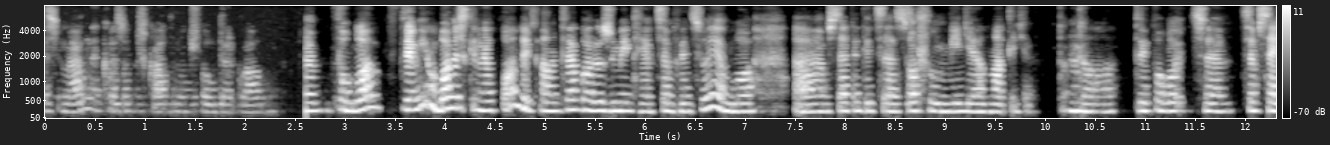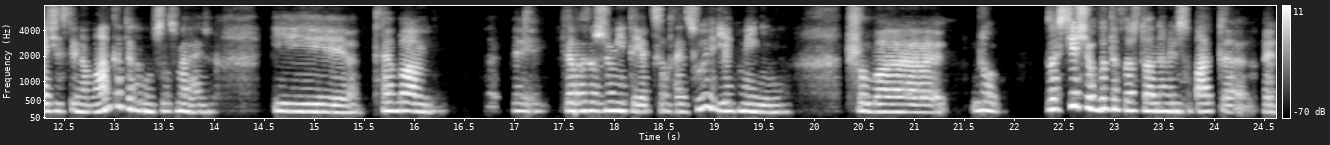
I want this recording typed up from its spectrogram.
СММника запускати маршрут рекламу. В, обо... прямі обов'язки не входить, але треба розуміти, як це працює, бо е, все-таки це social media маркетинг. Тобто, типу, це, це все частина маркетингу в соцмережах. І треба, е, треба розуміти, як це працює, як мінімум, щоб е, ну, простіше буде просто аналізувати, е,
